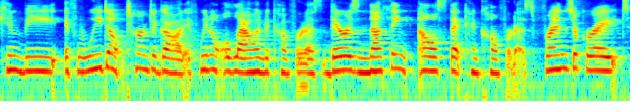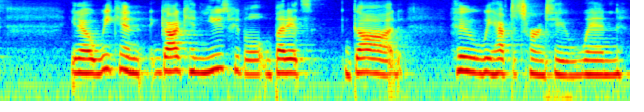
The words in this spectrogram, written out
can be if we don't turn to god if we don't allow him to comfort us there is nothing else that can comfort us. Friends are great. You know we can god can use people but it's god who we have to turn to when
